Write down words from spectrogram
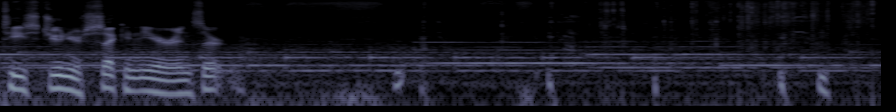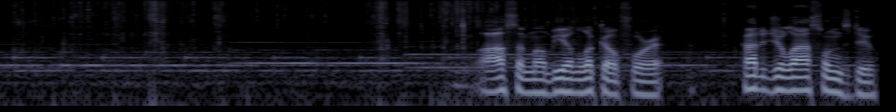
Tatis Jr. second year insert. awesome, I'll be on the lookout for it. How did your last ones do?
